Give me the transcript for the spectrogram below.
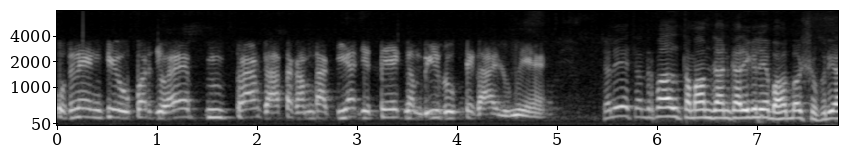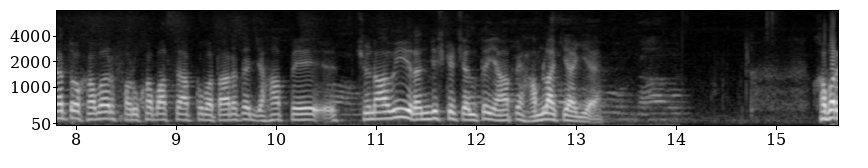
उसने इनके ऊपर जो है प्राण घातक हमला किया, जिससे गंभीर रूप से घायल हुए हैं। चलिए चंद्रपाल, तमाम जानकारी के लिए बहुत बहुत शुक्रिया। तो खबर फरुखाबाद से आपको बता रहे थे, जहाँ पे चुनावी रंजिश के चलते यहाँ पे हमला किया गया है। खबर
